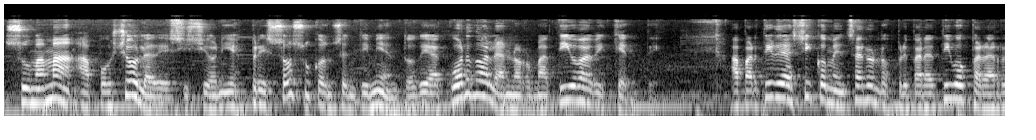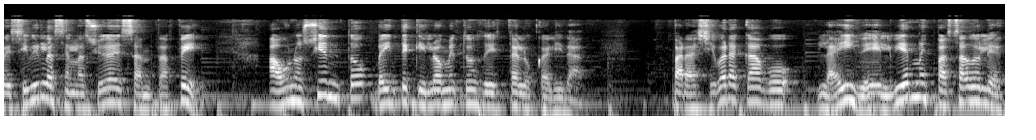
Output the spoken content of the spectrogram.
Su mamá apoyó la decisión y expresó su consentimiento de acuerdo a la normativa vigente. A partir de allí comenzaron los preparativos para recibirlas en la ciudad de Santa Fe, a unos 120 kilómetros de esta localidad. Para llevar a cabo la IBE, el viernes pasado le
